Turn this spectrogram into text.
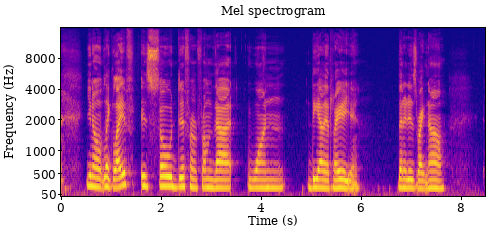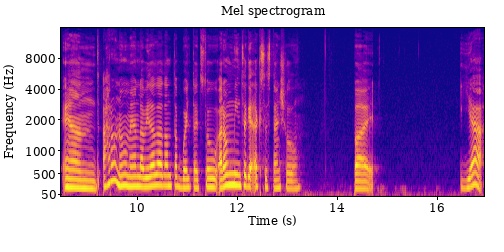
you know, like life is so different from that one Dia de Reyes than it is right now. And I don't know, man. La vida da tanta vuelta. It's so, I don't mean to get existential, but yeah,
